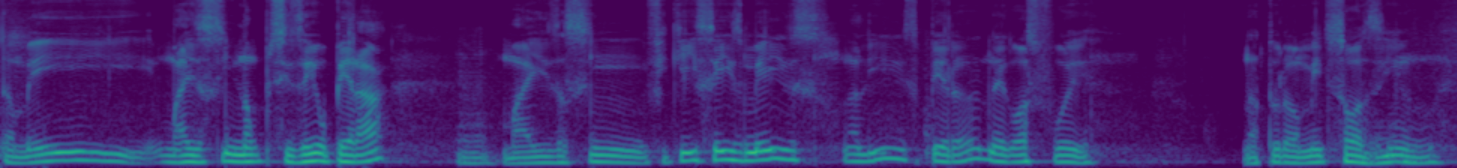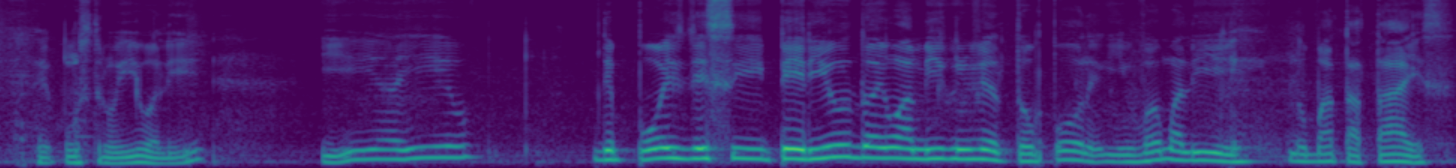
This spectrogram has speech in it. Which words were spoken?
Também, mas assim, não precisei operar. Mas assim, fiquei seis meses ali esperando, o negócio foi naturalmente sozinho, reconstruiu ali. E aí eu depois desse período, aí um amigo inventou, pô, neguinho, vamos ali no Batatais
